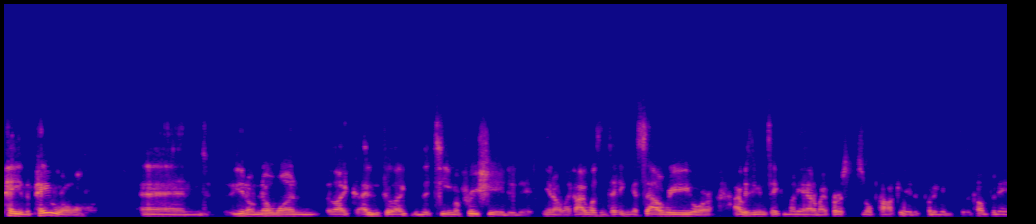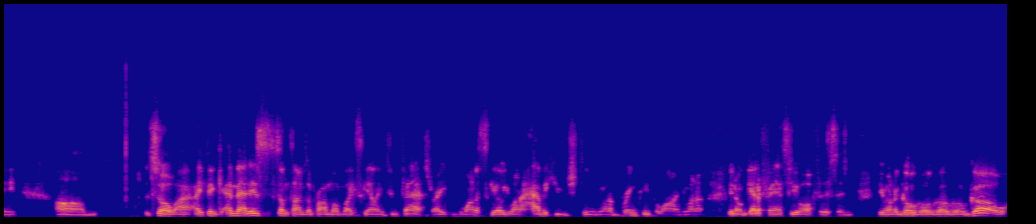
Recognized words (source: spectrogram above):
pay the payroll and you know, no one like I didn't feel like the team appreciated it. You know, like I wasn't taking a salary or I was even taking money out of my personal pocket and putting it into the company. Um, so I, I, think, and that is sometimes a problem of like scaling too fast, right? You want to scale, you want to have a huge team, you want to bring people on, you want to, you know, get a fancy office, and you want to go, go, go, go, go.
